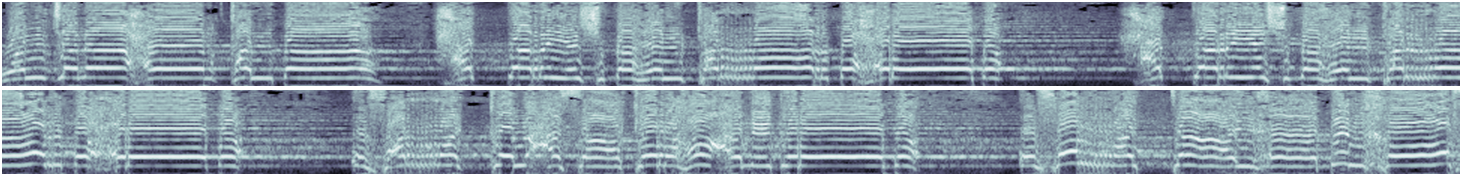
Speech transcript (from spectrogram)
والجناحين قلبا. حدر يشبه الكرار بحروب. حدر يشبه الكرار بحروب. وفرق كل عساكرها عن دروب وفرت تايهة بالخوف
